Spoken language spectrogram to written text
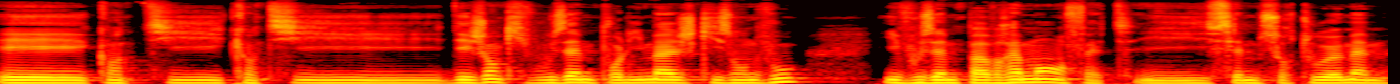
Et quand, il, quand il, des gens qui vous aiment pour l'image qu'ils ont de vous, ils vous aiment pas vraiment en fait. Ils s'aiment surtout eux-mêmes.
